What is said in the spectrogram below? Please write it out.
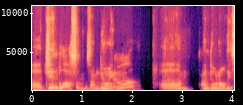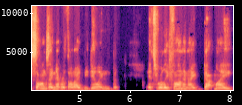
uh, Gin Blossoms. I'm doing. Cool. Um, I'm doing all these songs I never thought I'd be doing, but it's really fun. And I got my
